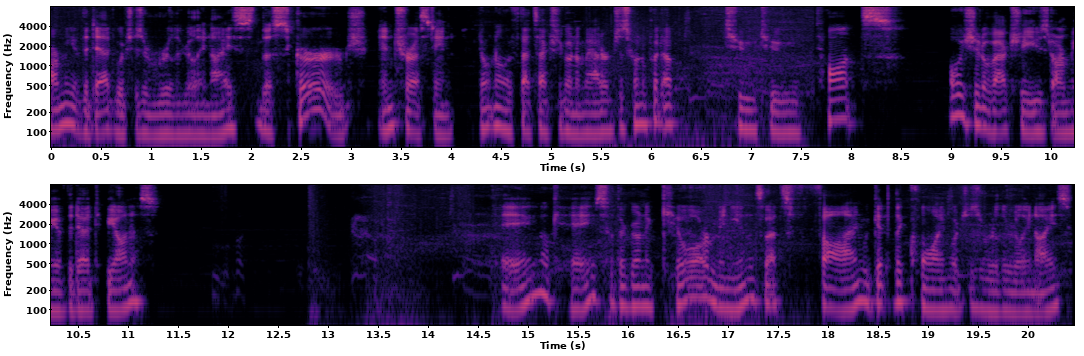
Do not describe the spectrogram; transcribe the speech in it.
Army of the Dead, which is really, really nice. The Scourge, interesting. Don't know if that's actually going to matter. Just going to put up two, two taunts. Oh, we should have actually used Army of the Dead, to be honest. Okay, okay, so they're to kill our minions. That's fine. We get the coin, which is really, really nice.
